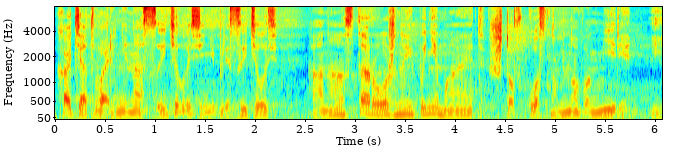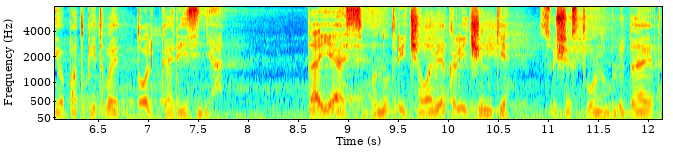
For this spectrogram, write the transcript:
Хотя тварь не насытилась и не присытилась, она осторожна и понимает, что в костном новом мире ее подпитывает только резня. Таясь внутри человека личинки, существо наблюдает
